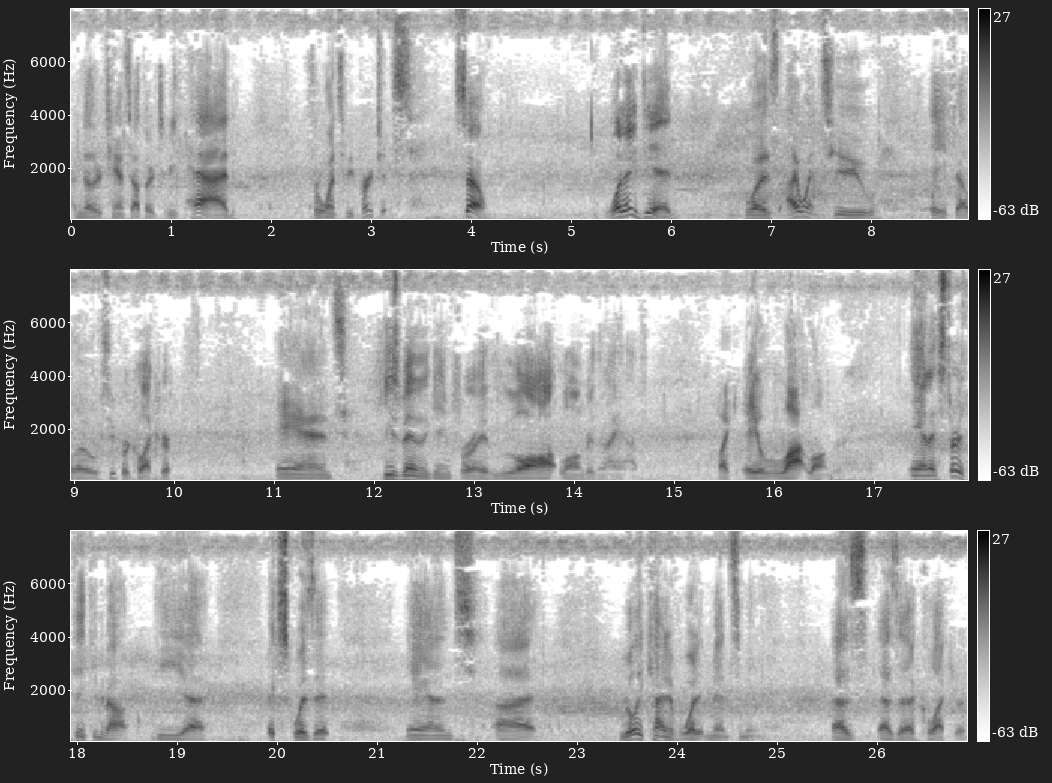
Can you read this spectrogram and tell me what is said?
another chance out there to be had for one to be purchased. So, what I did was I went to a fellow super collector, and he's been in the game for a lot longer than I have, like a lot longer. And I started thinking about the uh, exquisite and uh, really kind of what it meant to me as as a collector.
